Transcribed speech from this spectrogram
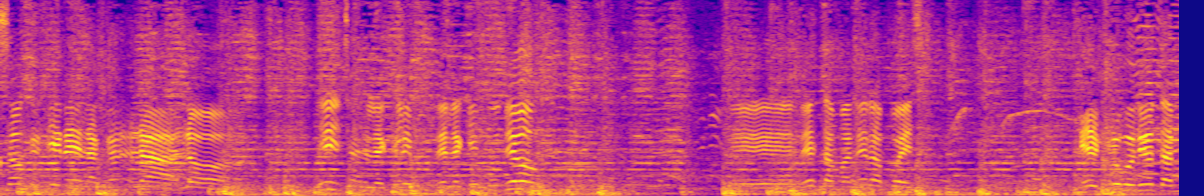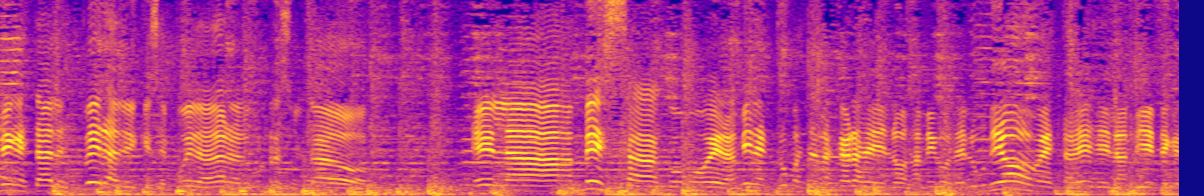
Desazón que tienen la, la, los hinchas del equipo, del equipo Unión. Eh, de esta manera pues el Club Unión también está a la espera de que se pueda dar algún resultado en la mesa como era. Miren cómo están las caras de los amigos del Unión. Esta es el ambiente que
